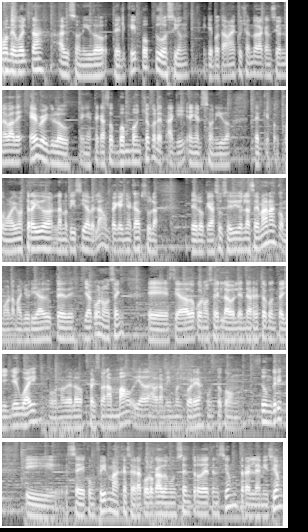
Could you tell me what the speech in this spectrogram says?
De vuelta al sonido del K-pop tu opción. Y que pues, estaban escuchando la canción nueva de Everglow, en este caso Bonbon Chocolate, aquí en el sonido del K-pop. Como habíamos traído la noticia, ¿verdad? Una pequeña cápsula de lo que ha sucedido en la semana, como la mayoría de ustedes ya conocen, eh, se ha dado a conocer la orden de arresto contra JJY, una de las personas más odiadas ahora mismo en Corea, junto con Sungri, y se confirma que será colocado en un centro de detención tras la emisión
